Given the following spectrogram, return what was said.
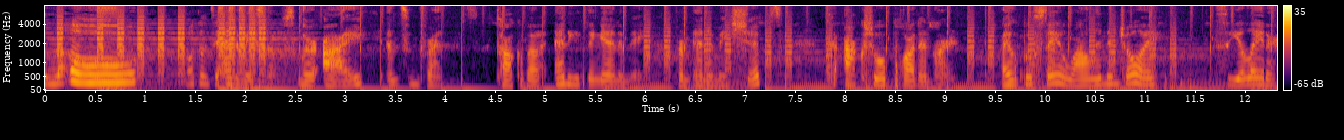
Hello! Welcome to Anime Stuffs, where I and some friends talk about anything anime, from anime ships to actual plot and art. I hope you'll stay a while and enjoy. See you later.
